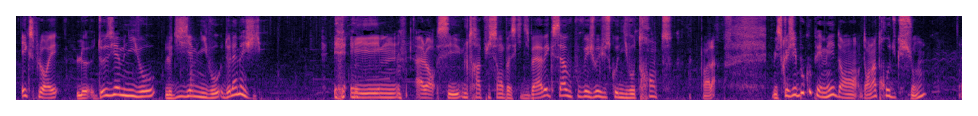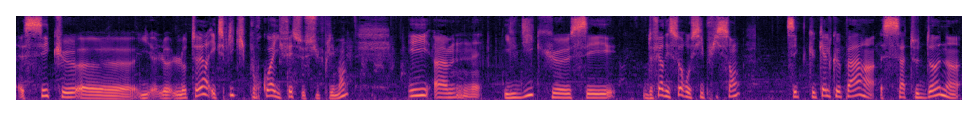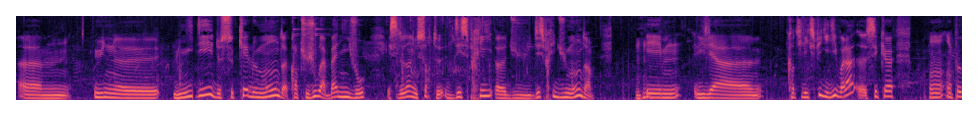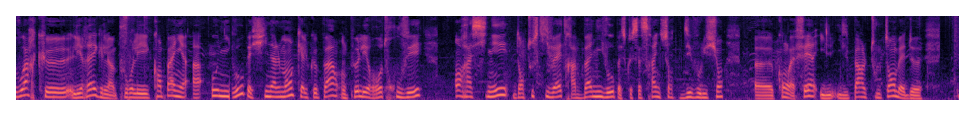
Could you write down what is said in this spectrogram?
Explorer le deuxième niveau, le dixième niveau de la magie. Et, et, hum, alors c'est ultra puissant parce qu'ils disent bah avec ça vous pouvez jouer jusqu'au niveau 30. Voilà. Mais ce que j'ai beaucoup aimé dans, dans l'introduction, c'est que euh, l'auteur explique pourquoi il fait ce supplément. Et euh, il dit que c'est de faire des sorts aussi puissants, c'est que quelque part ça te donne euh, une, une idée de ce qu'est le monde quand tu joues à bas niveau. Et ça te donne une sorte d'esprit du d'esprit du monde. Mhm. et il a quand il explique il dit voilà c'est que on, on peut voir que les règles pour les campagnes à haut niveau ben, finalement quelque part on peut les retrouver enracinées dans tout ce qui va être à bas niveau parce que ça sera une sorte d'évolution euh, qu'on va faire il, il parle tout le temps ben, de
